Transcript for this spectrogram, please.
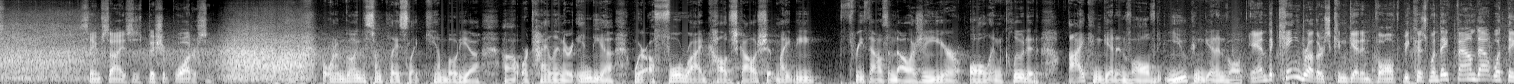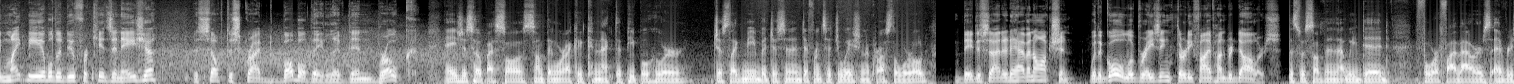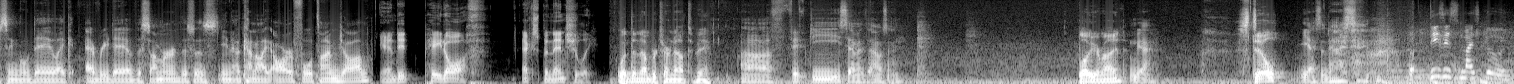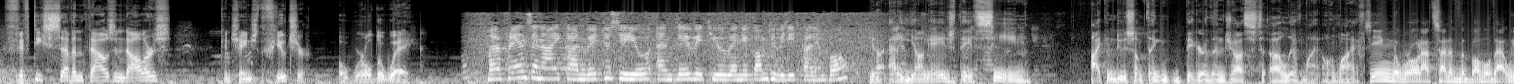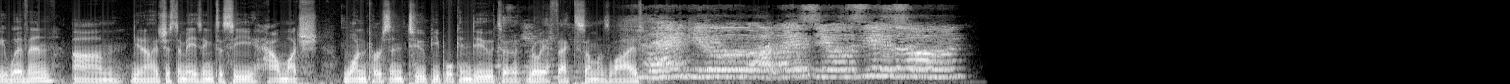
same size as Bishop Watterson. But when I'm going to some place like Cambodia uh, or Thailand or India, where a full ride college scholarship might be $3,000 a year, all included. I can get involved, you can get involved. And the King brothers can get involved because when they found out what they might be able to do for kids in Asia, the self described bubble they lived in broke. I just hope I saw something where I could connect to people who are just like me, but just in a different situation across the world. They decided to have an auction with a goal of raising $3,500. This was something that we did four or five hours every single day, like every day of the summer. This was, you know, kind of like our full time job. And it paid off exponentially. What'd the number turn out to be? Uh, 57,000. Blow your mind? Yeah. Still? Yes, it does. this is my school. $57,000 can change the future a world away. My friends and I can't wait to see you and play with you when you come to visit Kalimpong. You know, at a young age, they've seen I can do something bigger than just uh, live my own life. Seeing the world outside of the bubble that we live in, um, you know, it's just amazing to see how much one person, two people can do to really affect someone's lives.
